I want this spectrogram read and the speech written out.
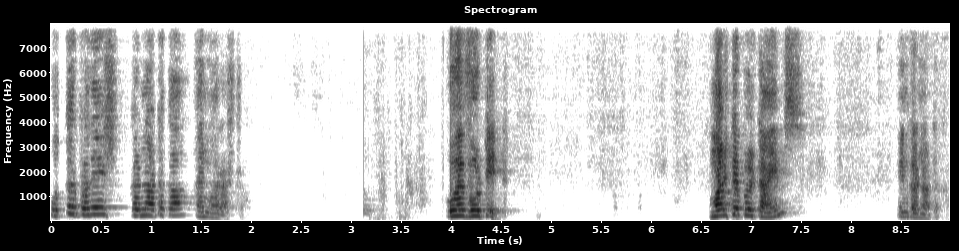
Uttar Pradesh, Karnataka, and Maharashtra. Who have voted multiple times in Karnataka.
